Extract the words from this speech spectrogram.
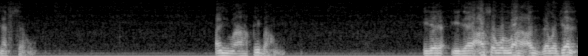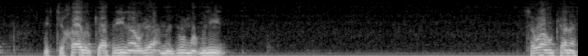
نفسه أن يعاقبهم. إذا إذا عصوا الله عز وجل باتخاذ الكافرين أولياء من دون المؤمنين سواء كانت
